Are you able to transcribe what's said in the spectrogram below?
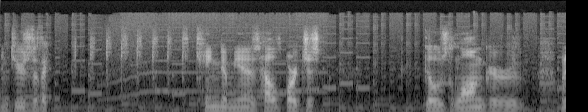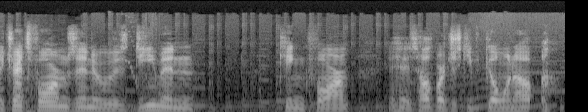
In Tears of the Kingdom, yeah, his health bar just goes longer. When he transforms into his demon king form, his health bar just keeps going up.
